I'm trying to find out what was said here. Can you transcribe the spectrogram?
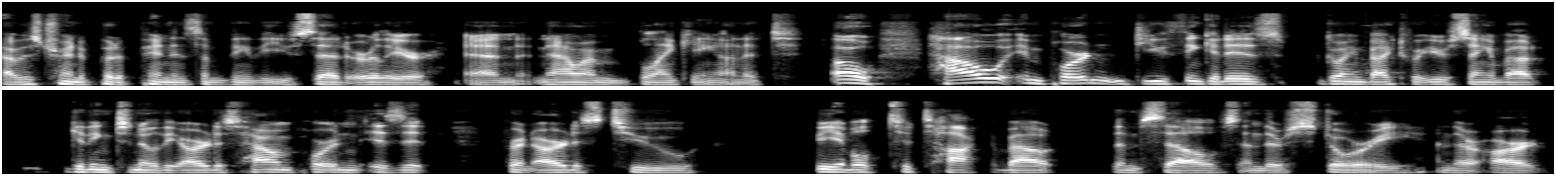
I was trying to put a pin in something that you said earlier, and now I'm blanking on it. Oh, how important do you think it is, going back to what you were saying about getting to know the artist? How important is it for an artist to be able to talk about themselves and their story and their art,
